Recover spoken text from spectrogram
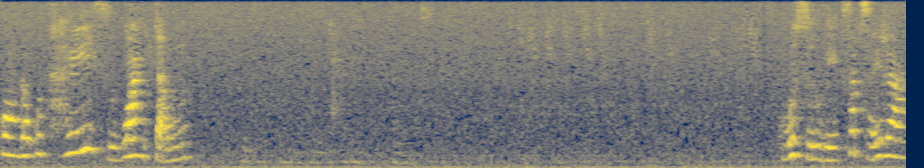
con đâu có thấy sự quan trọng của sự việc sắp xảy ra.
